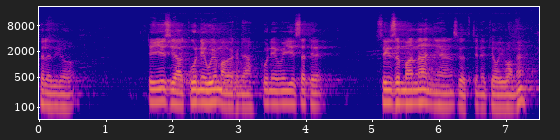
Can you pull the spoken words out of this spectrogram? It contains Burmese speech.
ဆက်လက်ပြီးတော့တေးရေးဆရာကိုနေဝင်းပါပဲခင်ဗျာကိုနေဝင်းရေးဆက်တဲ့စိန်စမာနဉာဏ်ဆိုတော့ကျွန်တော်ပြောပြပါမယ်။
